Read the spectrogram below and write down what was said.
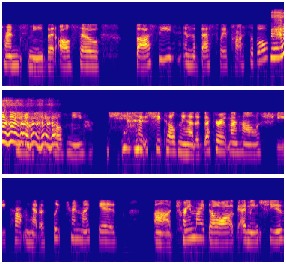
friend to me, but also bossy in the best way possible. you know, she tells me she, she tells me how to decorate my house. She taught me how to sleep train my kids, uh, train my dog. I mean, she is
